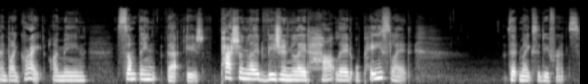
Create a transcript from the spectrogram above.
And by great, I mean something that is passion led, vision led, heart led, or peace led that makes a difference.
